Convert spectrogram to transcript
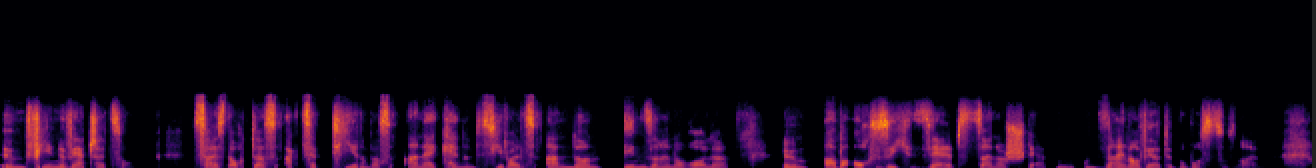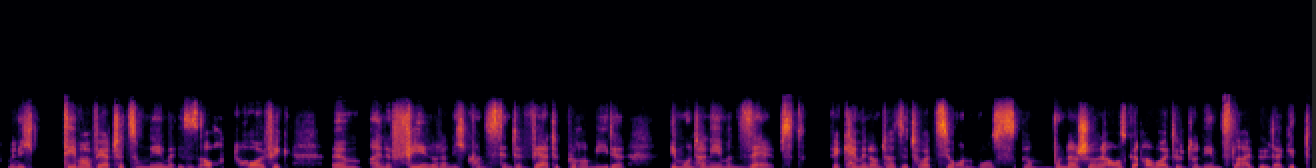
ähm, fehlende Wertschätzung. Das heißt auch das Akzeptieren, das Anerkennen des jeweils anderen in seiner Rolle, ähm, aber auch sich selbst seiner Stärken und seiner Werte bewusst zu sein. Und wenn ich Thema Wertschätzung nehme, ist es auch häufig ähm, eine fehlende oder nicht konsistente Wertepyramide im Unternehmen selbst. Wir kennen unter Situationen, wo es ähm, wunderschön ausgearbeitete Unternehmensleitbilder gibt,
